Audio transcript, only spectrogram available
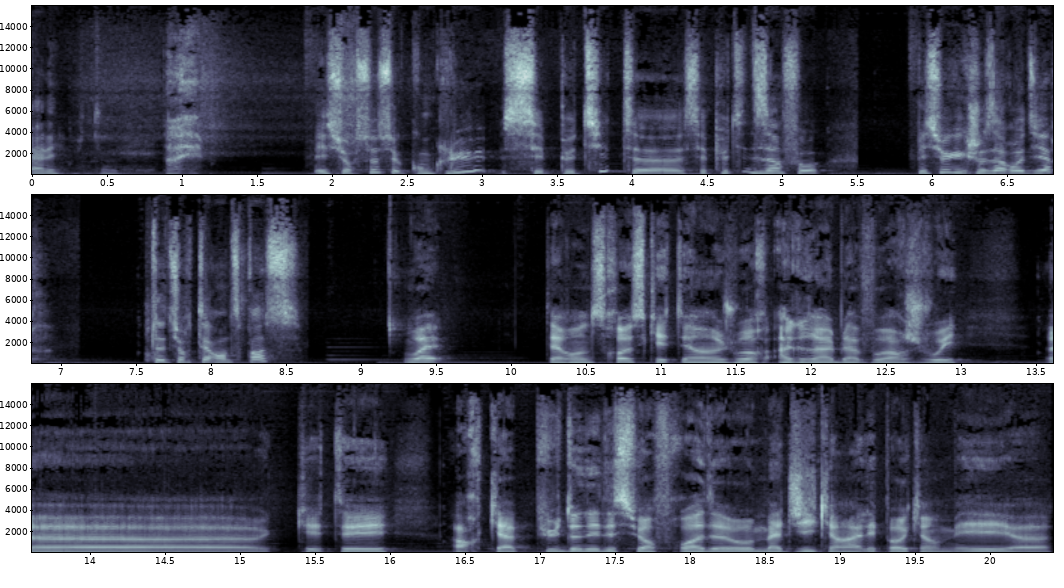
Allez. Ouais. Et sur ce se concluent ces petites, euh, ces petites infos. Messieurs, quelque chose à redire Peut-être sur Terrence Ross? Ouais. Terence Ross, qui était un joueur agréable à voir jouer, euh, qui était. Alors, qui a pu donner des sueurs froides au Magic hein, à l'époque, hein, mais euh,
